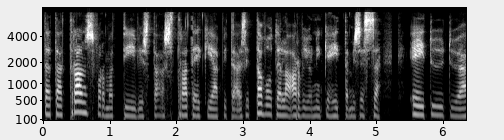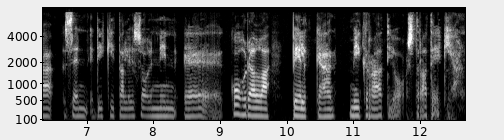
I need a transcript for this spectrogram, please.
tätä transformatiivista strategiaa pitäisi tavoitella arvioinnin kehittämisessä, ei tyytyä sen digitalisoinnin eh, kohdalla pelkkään migraatiostrategiaan.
